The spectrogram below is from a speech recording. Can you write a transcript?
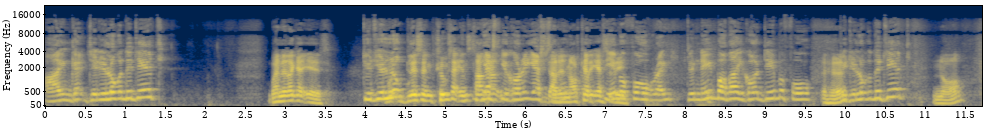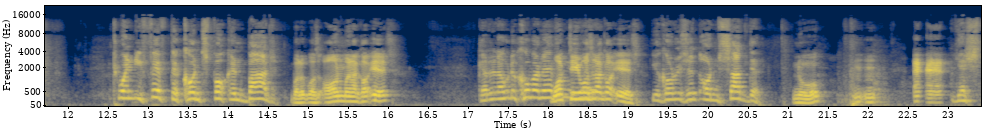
I didn't get, did you look at the date? When did I get it? Did you look? Listen, seconds. time- Yes, you got it yesterday. I did not get it yesterday. Day before, right? Didn't he bother? You got it day before. Uh-huh. Did you look at the date? No. 25th, the cunt's fucking bad. Well, it was on when I got it. Get it out of the cover there. What day was it I got it? You got it on Saturday. No. Mm-mm. Uh-uh. Yes,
